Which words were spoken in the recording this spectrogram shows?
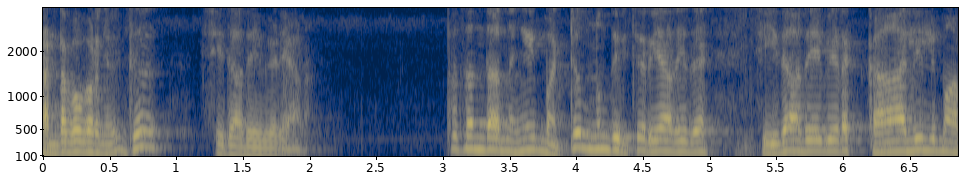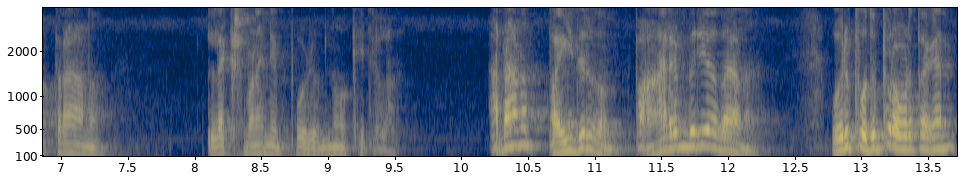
കണ്ടപ്പോൾ പറഞ്ഞു ഇത് സീതാദേവിയുടെയാണ്. അപ്പോൾ ഇതെന്താ നിങ്ങൾ മറ്റൊന്നും തിരിച്ചറിയാതെ ഇത് സീതാദേവിയുടെ കാലിൽ മാത്രമാണ് ലക്ഷ്മണൻ എപ്പോഴും നോക്കിയിട്ടുള്ളത്. അതാണ് പൈതൃകം പാരമ്പര്യം അതാണ്. ഒരു പൊതുപ്രവർത്തകൻ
